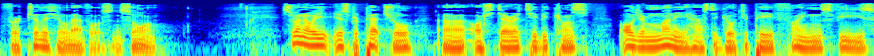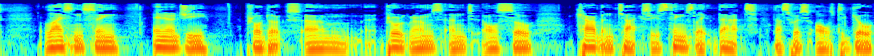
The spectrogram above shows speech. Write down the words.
fertility levels and so on. So anyway, it's perpetual uh, austerity because all your money has to go to pay fines, fees, licensing, energy, products, um, programs, and also carbon taxes, things like that. That's where it's all to go.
